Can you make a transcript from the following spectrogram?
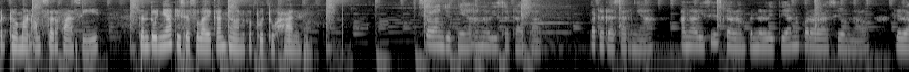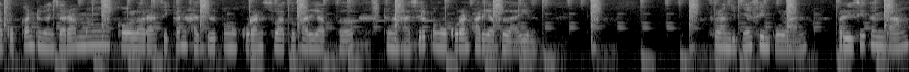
pedoman observasi, tentunya disesuaikan dengan kebutuhan. Selanjutnya, analisa data. Pada dasarnya, analisis dalam penelitian korelasional dilakukan dengan cara mengkolerasikan hasil pengukuran suatu variabel dengan hasil pengukuran variabel lain. Selanjutnya, simpulan berisi tentang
